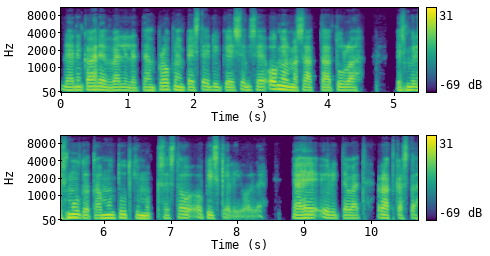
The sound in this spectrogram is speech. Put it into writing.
näiden kahden välillä, tähän problem-based education, niin se ongelma saattaa tulla esimerkiksi multa tai mun tutkimuksesta opiskelijoille. Ja he yrittävät ratkaista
